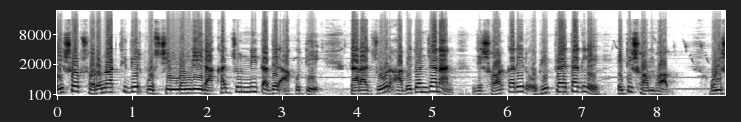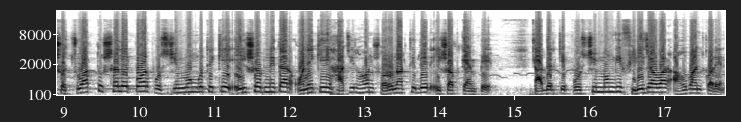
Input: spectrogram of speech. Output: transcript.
এই সব শরণার্থীদের পশ্চিমবঙ্গেই রাখার জন্যে তাদের আকুতি। তারা জোর আবেদন জানান যে সরকারের অভিপ্রায় থাকলে এটি সম্ভব। উনিশশো চুয়াত্তর সালের পর পশ্চিমবঙ্গ থেকে এইসব নেতার অনেকেই হাজির হন শরণার্থীদের এইসব ক্যাম্পে। তাদেরকে পশ্চিমবঙ্গে ফিরে যাওয়ার আহ্বান করেন।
